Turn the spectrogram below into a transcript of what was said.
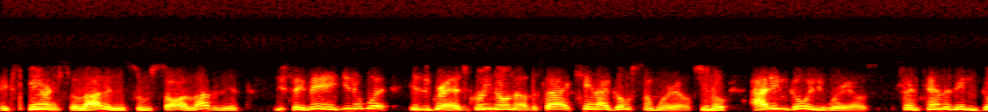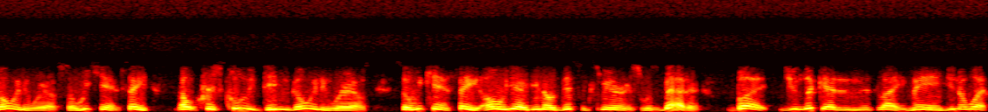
experienced a lot of this, who saw a lot of this, you say, man, you know what? Is the grass greener on the other side? Can I go somewhere else? You know, I didn't go anywhere else. Santana didn't go anywhere else. So we can't say, no, Chris Cooley didn't go anywhere else. So we can't say, oh, yeah, you know, this experience was better. But you look at it and it's like, man, you know what?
